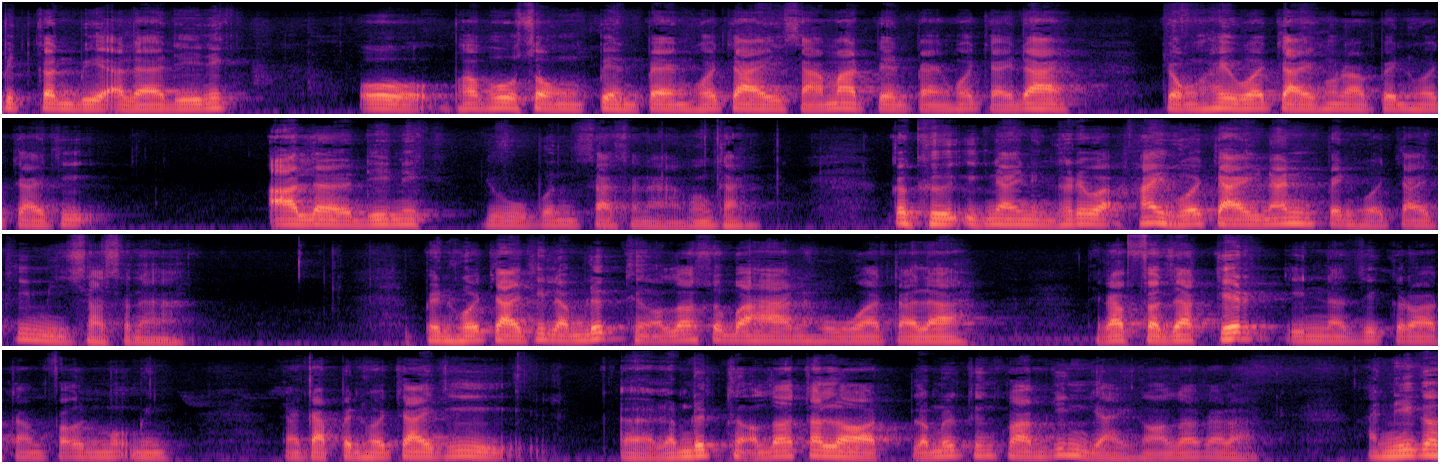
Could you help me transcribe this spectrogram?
บิดกันเบียอะไรดีนิกโอ้พระผู้ทรงเปลี่ยนแปลงหัวใจ สามารถเปลี่ยนแปลงหัวใจได้ จงให้หัวใจของเราเป็นหัวใจที่อาลาดีนิกอยู่บนศาสนาของท่าน ก็คืออีกในหนึ่งเขาเรียกว่าให้หัวใจนั้นเป็นหัวใจที่มีศาสนา เป็นหัวใจที่ลำลึกถึงอัลลอฮฺสุบฮานะฮูวาตาลานะครับฟาซักกิรอินนาซิกรอตัมฟาอุนมุมินนะครับเป็นหัวใจที่ ลำลึกถึงอัลลอฮ์ตลอดลำลึกถึงความยิ่งใหญ่ของอัลลอฮ์ตลอด อันนี้ก็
